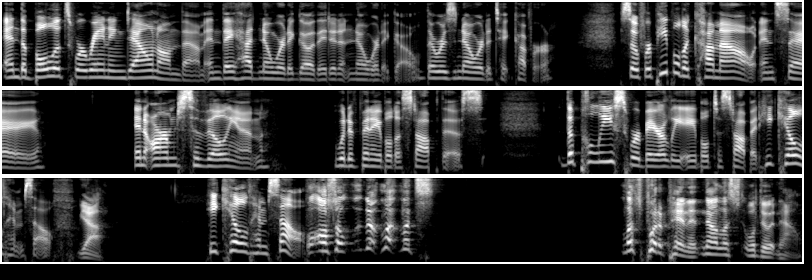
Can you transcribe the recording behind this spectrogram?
and the bullets were raining down on them and they had nowhere to go. They didn't know where to go. There was nowhere to take cover. So for people to come out and say an armed civilian would have been able to stop this, the police were barely able to stop it. He killed himself. Yeah. He killed himself. Well, also let's let's put a pin in. No, let's we'll do it now.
